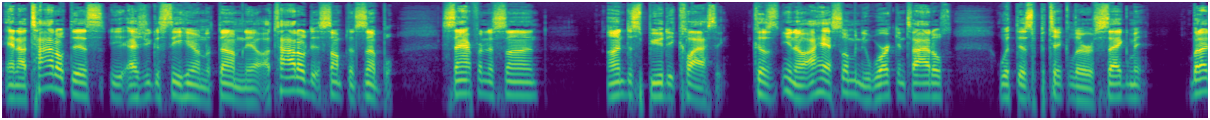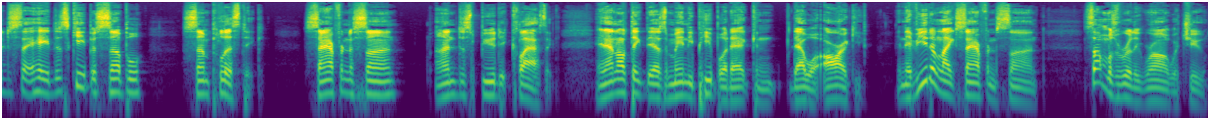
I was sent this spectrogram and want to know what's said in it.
And I titled this, as you can see here on the thumbnail, I titled it something simple Sanford and Son, Undisputed Classic. Because, you know, I had so many working titles with this particular segment, but I just say, hey, just keep it simple, simplistic. Sanford and Son, Undisputed Classic. And I don't think there's many people that can, that will argue. And if you didn't like Sanford and Son, something was really wrong with you.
